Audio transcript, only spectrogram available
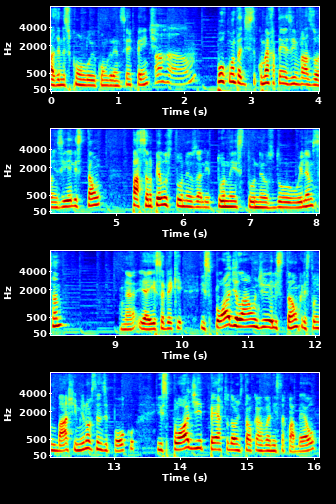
fazendo esse conluio com o Grande Serpente. Aham. Por conta disso, como é que tem as invasões, e eles estão passando pelos túneis ali, túneis, túneis do Williamson, né? E aí você vê que explode lá onde eles estão, que eles estão embaixo em 1900 e pouco, explode perto de onde tá o carvanista com a Bel,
